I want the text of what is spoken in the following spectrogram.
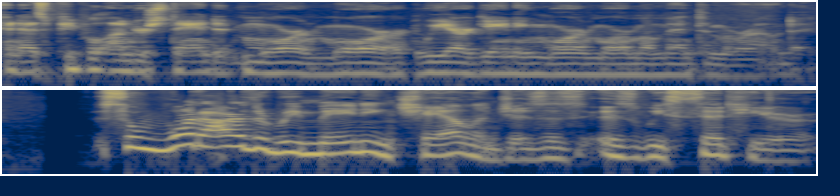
and as people understand it more and more, we are gaining more and more momentum around it. So what are the remaining challenges as, as we sit here?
